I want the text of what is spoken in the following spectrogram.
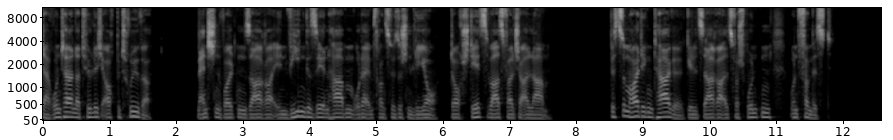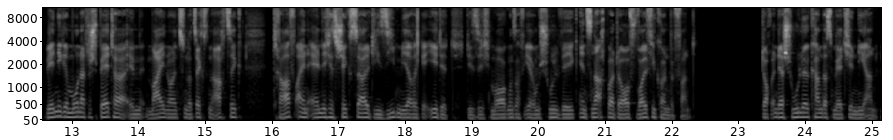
Darunter natürlich auch Betrüger. Menschen wollten Sarah in Wien gesehen haben oder im französischen Lyon, doch stets war es falscher Alarm. Bis zum heutigen Tage gilt Sarah als verschwunden und vermisst. Wenige Monate später, im Mai 1986, traf ein ähnliches Schicksal die siebenjährige Edith, die sich morgens auf ihrem Schulweg ins Nachbardorf Wolfikon befand. Doch in der Schule kam das Mädchen nie an.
